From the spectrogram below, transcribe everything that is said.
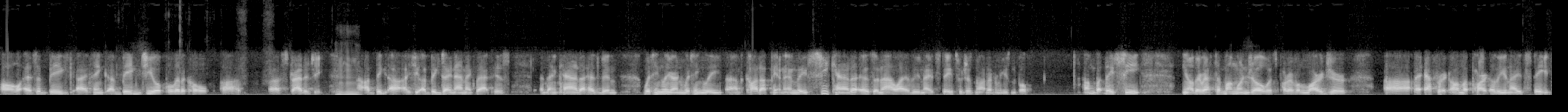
all as a big, I think, a big geopolitical uh, uh, strategy, mm-hmm. a big, uh, a, a, big dynamic that is, then Canada has been wittingly or unwittingly caught up in, and they see Canada as an ally of the United States, which is not unreasonable, um, but they see, you know, the rest of Meng Wanzhou as part of a larger uh, effort on the part of the United States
